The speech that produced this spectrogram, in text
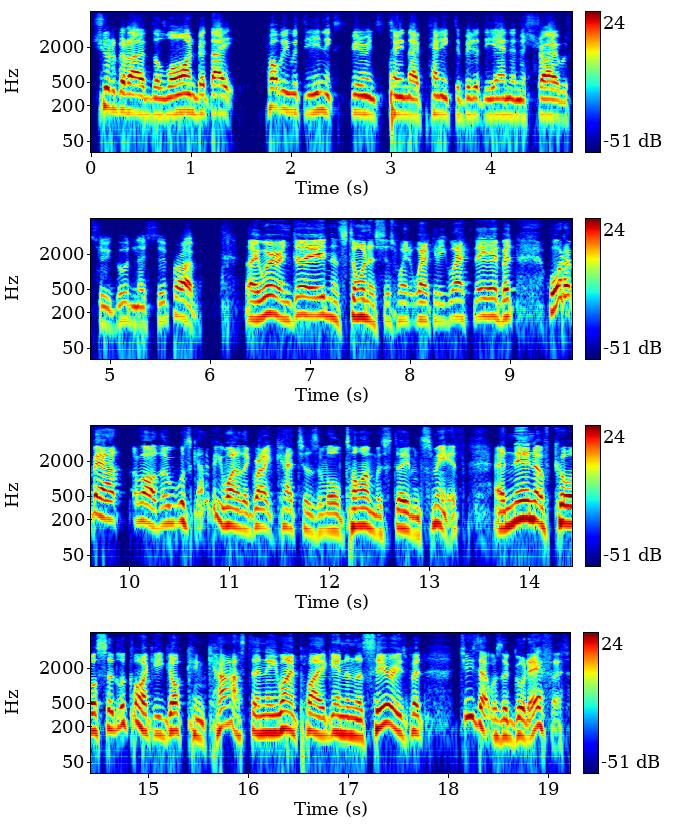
should have got over the line, but they probably with the inexperienced team, they panicked a bit at the end, and Australia were too good and they're super over. They were indeed, and Stoinis just went whackety whack there. But what about? Oh, there was going to be one of the great catches of all time with Stephen Smith, and then of course it looked like he got concussed and he won't play again in the series. But geez, that was a good effort.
